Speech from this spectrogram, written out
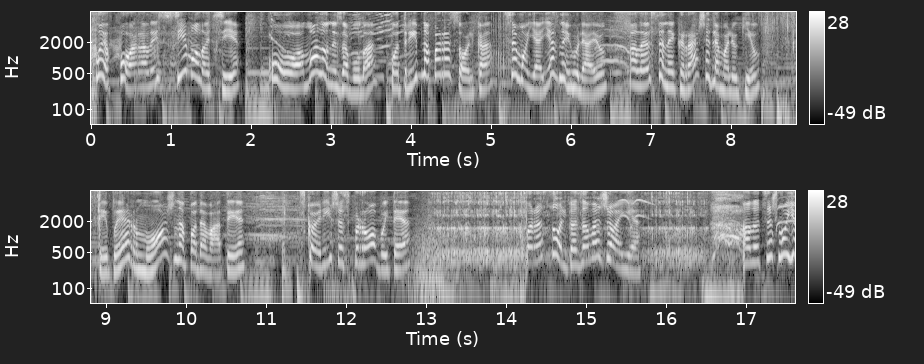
Ми впорались, всі молодці. О, мало не забула. Потрібна парасолька. Це моя, я з нею гуляю. Але все найкраще для малюків. Тепер можна подавати. Скоріше спробуйте. Парасолька заважає. Але це ж моя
